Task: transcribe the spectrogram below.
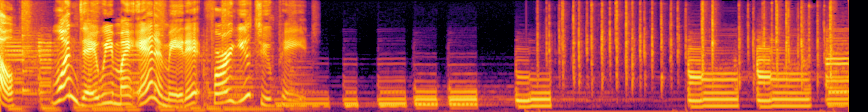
Hell, one day we might animate it for our YouTube page. All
